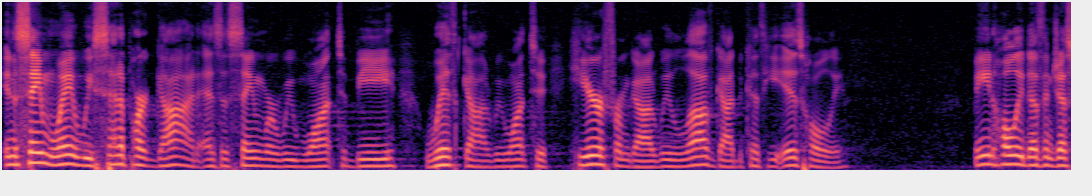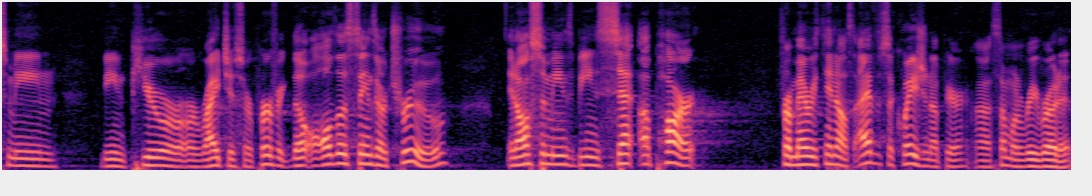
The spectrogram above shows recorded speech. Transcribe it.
in the same way, we set apart God as the same where we want to be with God. We want to hear from God. We love God because He is holy. Being holy doesn't just mean being pure or righteous or perfect, though all those things are true. It also means being set apart from everything else. I have this equation up here. Uh, someone rewrote it.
